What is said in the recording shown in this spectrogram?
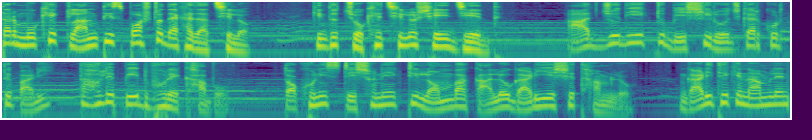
তার মুখে ক্লান্তি স্পষ্ট দেখা যাচ্ছিল, কিন্তু চোখে ছিল সেই জেদ। আজ যদি একটু বেশি রোজগার করতে পারি, তাহলে পেট ভরে খাব। তখনই স্টেশনে একটি লম্বা কালো গাড়ি এসে থামল। গাড়ি থেকে নামলেন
